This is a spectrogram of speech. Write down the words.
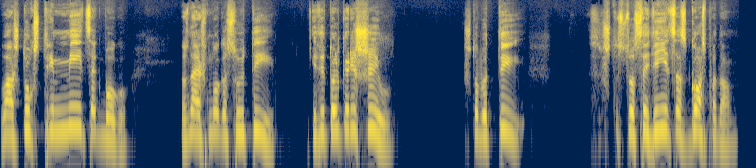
ваш дух стремится к Богу. Но знаешь, много суеты, и ты только решил, чтобы ты что соединиться с Господом.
